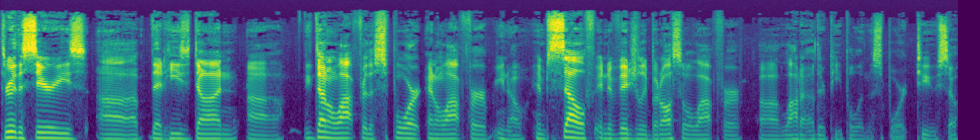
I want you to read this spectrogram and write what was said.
through the series uh, that he's done, uh, he's done a lot for the sport and a lot for you know himself individually, but also a lot for uh, a lot of other people in the sport too. So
